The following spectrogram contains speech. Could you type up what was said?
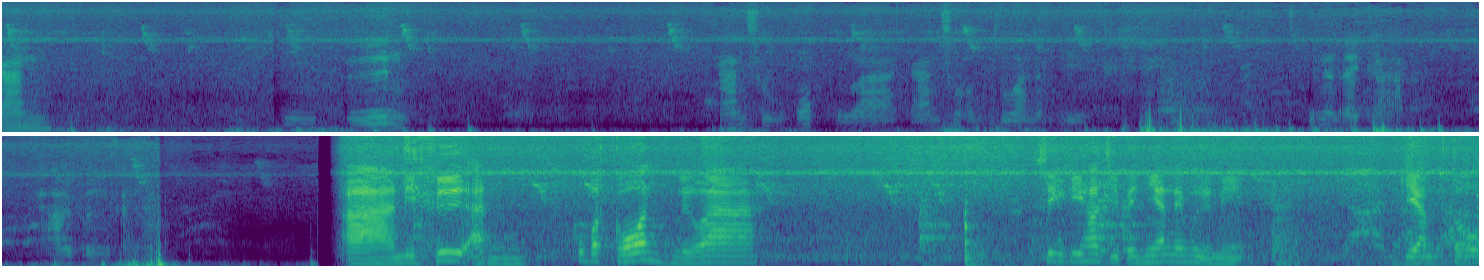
การยิงปืนการสู้รบหรือว่าการสวมตัวนั่นเองเป็นอะไรกันพาไปเบิ่งกันเนาะอ่านี่คืออันอุปกรณ์หรือว่า สิ่งที่เขาจีไปเฮียนในมือนี้ เกียมโตะ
